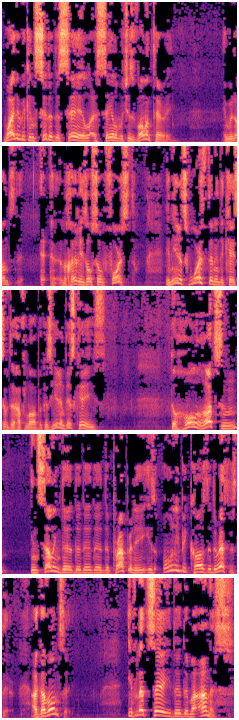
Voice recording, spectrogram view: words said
Why do we consider the sale a sale which is voluntary? And we don't, L'chayr is also forced. And here it's worse than in the case of the Haflah, because here in this case, the whole Ratzin in selling the, the, the, the, the property is only because the duress is there. Agavonse. If let's say the, the ma'anis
